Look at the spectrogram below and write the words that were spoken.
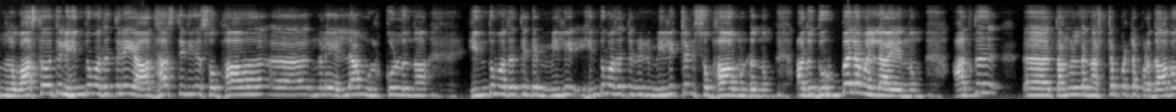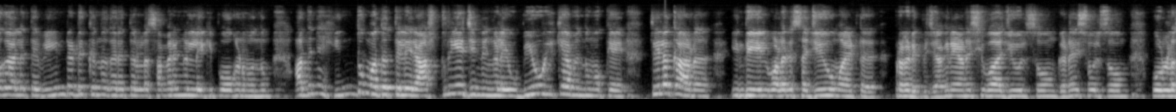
വാസ്തവത്തിൽ ഹിന്ദുമതത്തിലെ യാഥാസ്ഥിതിക സ്വഭാവങ്ങളെ എല്ലാം ഉൾക്കൊള്ളുന്ന ഹിന്ദുമതത്തിന്റെ മിലി ഹിന്ദു മതത്തിന് ഒരു മിലിറ്റന്റ് സ്വഭാവമുണ്ടെന്നും അത് ദുർബലമല്ല എന്നും അത് തങ്ങളുടെ നഷ്ടപ്പെട്ട പ്രതാപകാലത്തെ വീണ്ടെടുക്കുന്ന തരത്തിലുള്ള സമരങ്ങളിലേക്ക് പോകണമെന്നും അതിന് ഹിന്ദുമതത്തിലെ രാഷ്ട്രീയ ചിഹ്നങ്ങളെ ഉപയോഗിക്കാമെന്നും ഒക്കെ തിലക്കാണ് ഇന്ത്യയിൽ വളരെ സജീവമായിട്ട് പ്രകടിപ്പിച്ചത്. അങ്ങനെയാണ് ശിവാജി ഉത്സവം ഗണേശോത്സവം പോലുള്ള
